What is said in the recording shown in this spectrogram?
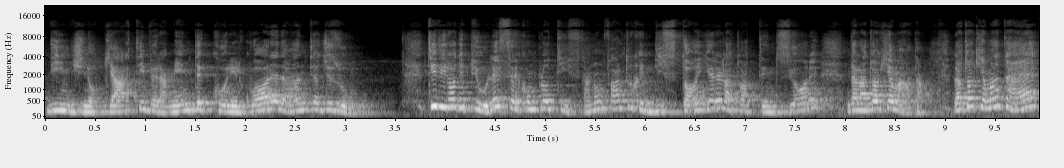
di inginocchiarti veramente con il cuore davanti a Gesù. Ti dirò di più, l'essere complottista non fa altro che distogliere la tua attenzione dalla tua chiamata. La tua chiamata è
